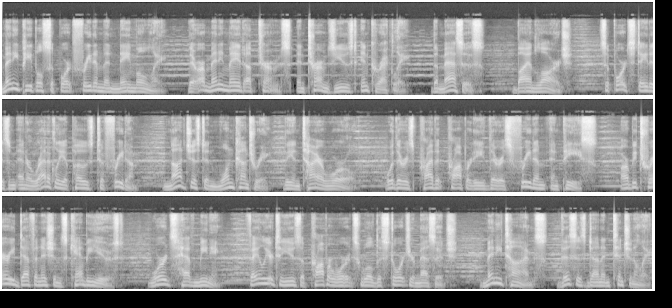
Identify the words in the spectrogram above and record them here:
Many people support freedom in name only. There are many made-up terms and terms used incorrectly. The masses, by and large, support statism and are radically opposed to freedom, not just in one country, the entire world. Where there is private property, there is freedom and peace. Arbitrary definitions can be used. Words have meaning. Failure to use the proper words will distort your message. Many times, this is done intentionally.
